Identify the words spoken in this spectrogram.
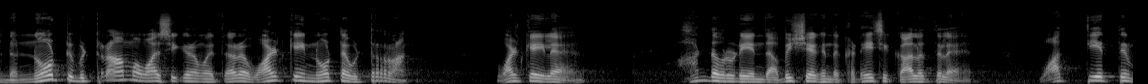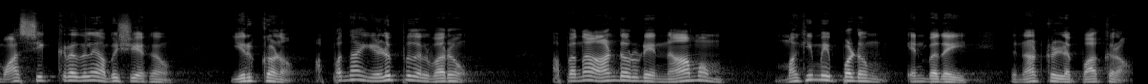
அந்த நோட்டு விட்டுறாமல் வாசிக்கிறவங்க தவிர வாழ்க்கை நோட்டை விட்டுடுறாங்க வாழ்க்கையில் ஆண்டவருடைய இந்த அபிஷேகம் இந்த கடைசி காலத்தில் வாத்தியத்தின் வாசிக்கிறதுலேயும் அபிஷேகம் இருக்கணும். அப்போ தான் எழுப்புதல் வரும். அப்போ தான் ஆண்டவருடைய நாமம் மகிமைப்படும் என்பதை இந்த நாட்களில் பார்க்குறோம்.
